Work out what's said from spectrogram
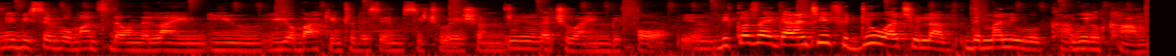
maybe several months down the line you you're back into the same situation that you were in before yeah because I guarantee if you do what you love the money will come will come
